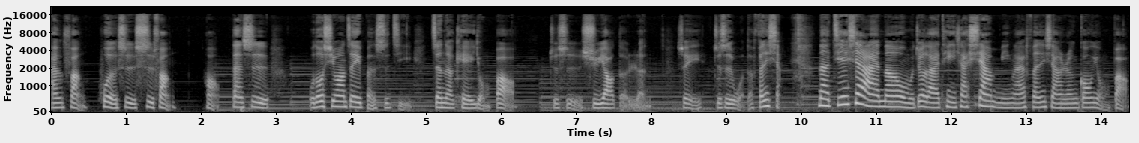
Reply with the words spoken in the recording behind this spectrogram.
安放或者是释放，好，但是我都希望这一本诗集真的可以拥抱，就是需要的人，所以这是我的分享。那接下来呢，我们就来听一下夏明来分享人工拥抱。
